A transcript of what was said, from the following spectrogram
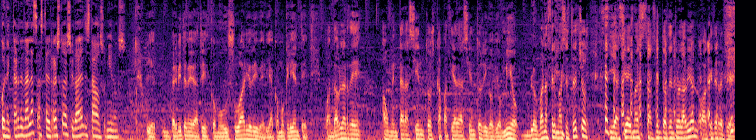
conectar de Dallas hasta el resto de ciudades de Estados Unidos. Oye, permíteme, Beatriz, como usuario de Iberia, como cliente, cuando hablas de aumentar asientos, capacidad de asientos, digo, Dios mío, ¿los van a hacer más estrechos y así hay más asientos dentro del avión? ¿O a qué te refieres?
